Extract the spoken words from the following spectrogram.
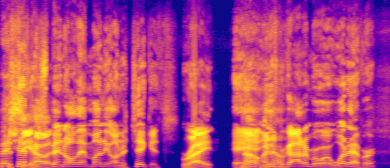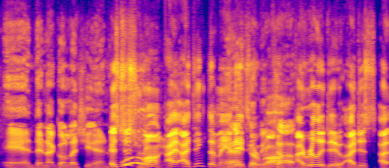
Especially to see after how you it, spend all that money on the tickets right. and No, I you know. forgot them or whatever, and they're not going to let you in. It's just wrong. I, I think the mandates are wrong. tough. I really do. I just I,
